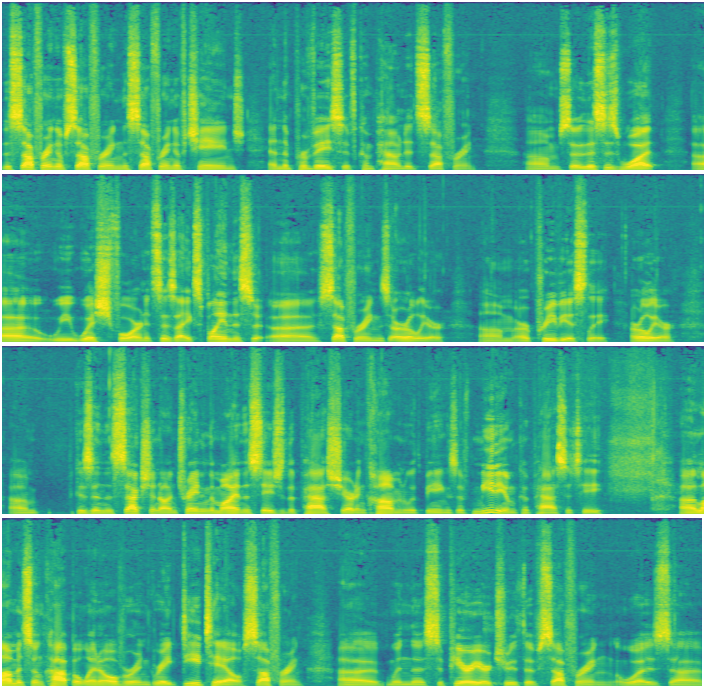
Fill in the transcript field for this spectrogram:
the suffering of suffering, the suffering of change, and the pervasive compounded suffering. Um, so this is what uh, we wish for. And it says, I explained this uh, sufferings earlier, um, or previously, earlier. Um, because in the section on training the mind in the stage of the past shared in common with beings of medium capacity, uh, Lama Tsongkhapa went over in great detail suffering uh, when the superior truth of suffering was uh,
